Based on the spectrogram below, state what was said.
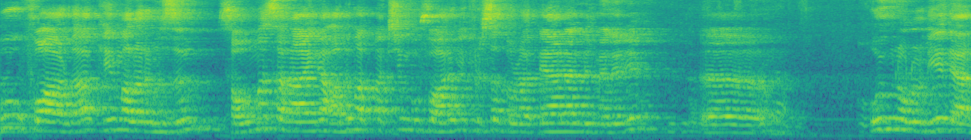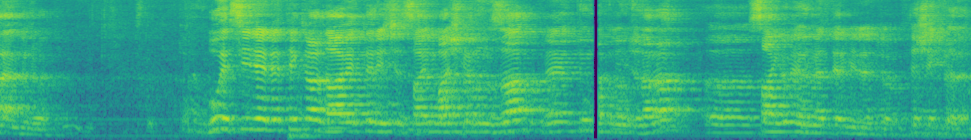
bu fuarda firmalarımızın savunma sanayine adım atmak için bu fuarı bir fırsat olarak değerlendirmeleri e, uygun olur diye değerlendiriyorum. Bu vesileyle tekrar davetleri için Sayın Başkanımıza ve tüm katılımcılara saygı ve hürmetlerimi iletiyorum. Teşekkür ederim.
